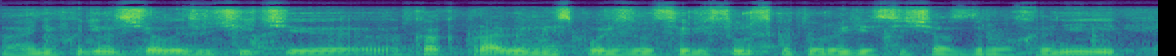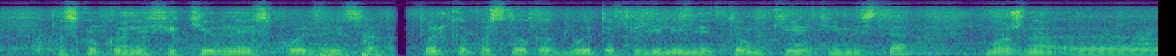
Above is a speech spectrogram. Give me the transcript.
необходимо сначала изучить, э, как правильно используется ресурс, который есть сейчас в здравоохранении, насколько он эффективно используется. Только после того, как будут определены тонкие эти места, можно э,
